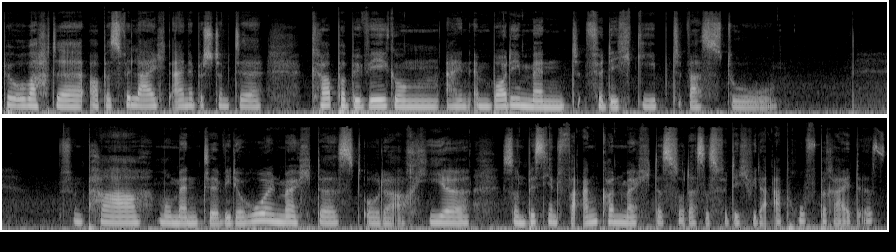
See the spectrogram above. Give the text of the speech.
Beobachte, ob es vielleicht eine bestimmte Körperbewegung, ein Embodiment für dich gibt, was du für ein paar Momente wiederholen möchtest oder auch hier so ein bisschen verankern möchtest, sodass es für dich wieder abrufbereit ist.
